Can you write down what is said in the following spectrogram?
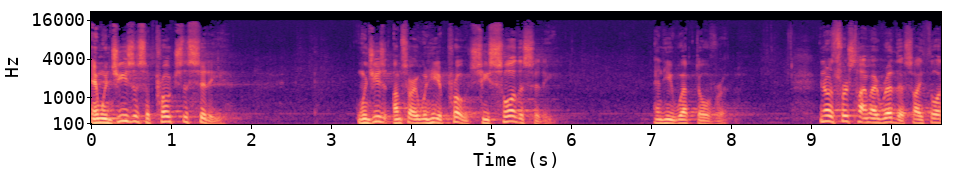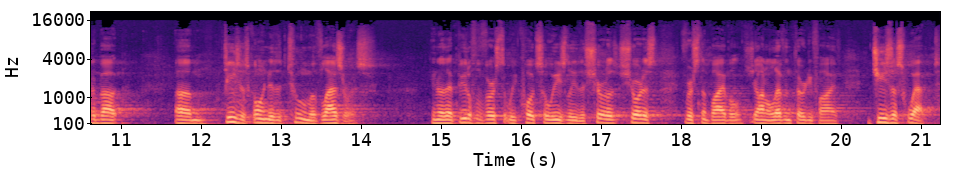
And when Jesus approached the city, when Jesus, I'm sorry, when he approached, he saw the city and he wept over it. You know, the first time I read this, I thought about um, Jesus going to the tomb of Lazarus. You know, that beautiful verse that we quote so easily, the shortest, shortest verse in the Bible, John 11 35. Jesus wept.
